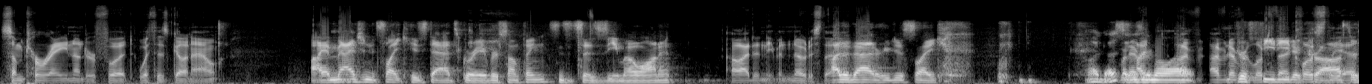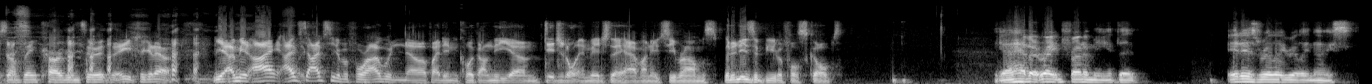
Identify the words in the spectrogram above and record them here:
some terrain underfoot with his gun out. I imagine it's like his dad's grave or something, since it says Zemo on it. Oh, I didn't even notice that. Either that, or he just like oh it does say Whatever. Zemo. I've, I've never looked graffitied that closely across at or something, carved into it. So, hey, check it out. Yeah, I mean, I, I've, I've seen it before. I wouldn't know if I didn't click on the um, digital image they have on HCRealms, but it is a beautiful sculpt. yeah I have it right in front of me that it is really really nice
